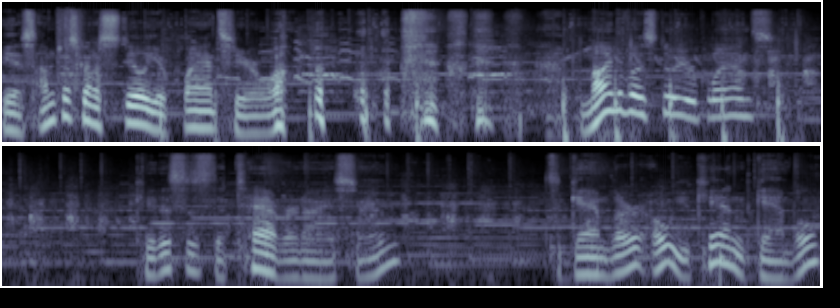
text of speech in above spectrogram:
Yes, I'm just going to steal your plants here. Well, Mind if I steal your plants? Okay, this is the tavern, I assume. It's a gambler. Oh, you can gamble.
